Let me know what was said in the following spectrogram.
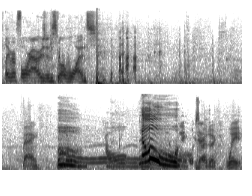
Play for four hours and score once. Bang. oh. No. Oh, is that- Wait.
